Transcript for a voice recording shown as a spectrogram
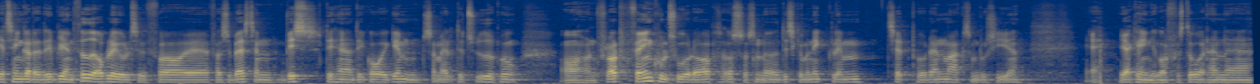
jeg tænker da, det bliver en fed oplevelse for, øh, for Sebastian, hvis det her det går igennem, som alt det tyder på. Og en flot fankultur deroppe også og sådan noget, det skal man ikke glemme tæt på Danmark, som du siger. Ja, jeg kan egentlig godt forstå, at han er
